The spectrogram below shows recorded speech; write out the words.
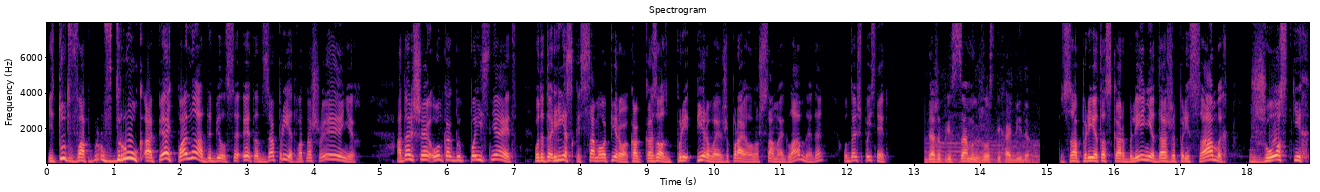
И тут вдруг опять понадобился этот запрет в отношениях. А дальше он как бы поясняет, вот эта резкость самого первого, как казалось, первое же правило, оно же самое главное, да? Он дальше поясняет. Даже при самых жестких обидах. Запрет оскорбления даже при самых жестких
